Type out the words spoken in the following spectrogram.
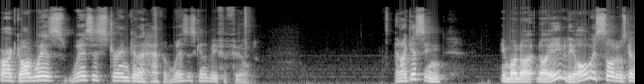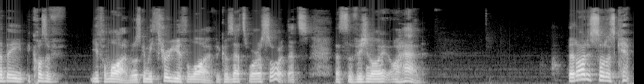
all right, God, where's where's this dream going to happen? Where's this going to be fulfilled? And I guess in in my na- naivety, I always thought it was going to be because of Youth Alive. It was going to be through Youth Alive because that's where I saw it. That's that's the vision I, I had. But I just sort of kept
